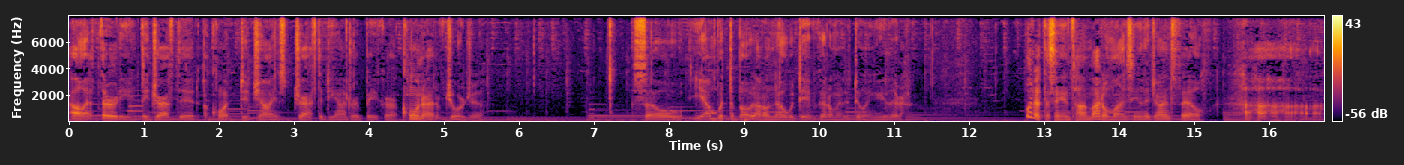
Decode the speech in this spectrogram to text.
Oh, at 30, they drafted a the Giants drafted DeAndre Baker, a corner out of Georgia. So, yeah, I'm with the boat. I don't know what Dave Gettleman is doing either. But at the same time, I don't mind seeing the Giants fail. Ha ha ha ha ha.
